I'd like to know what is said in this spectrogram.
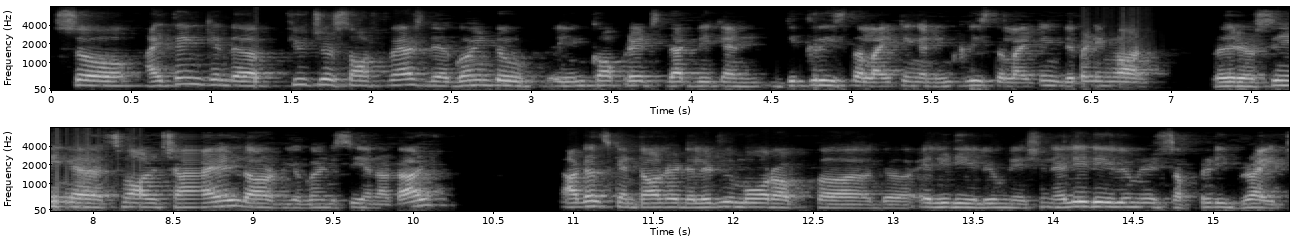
So I think in the future softwares, they're going to incorporate that we can decrease the lighting and increase the lighting depending on whether you're seeing a small child or you're going to see an adult. Adults can tolerate a little more of uh, the LED illumination. LED illuminations are pretty bright.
